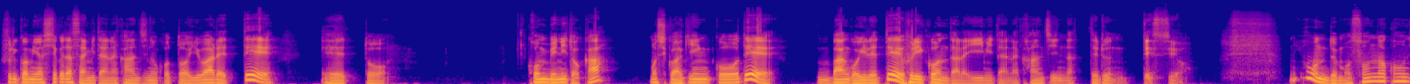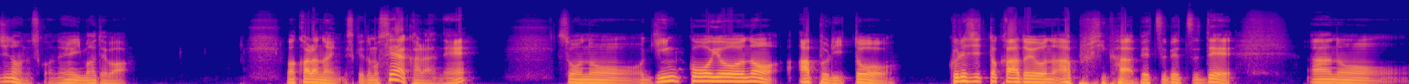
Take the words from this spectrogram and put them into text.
振り込みをしてくださいみたいな感じのことを言われて、えー、っと、コンビニとか、もしくは銀行で番号入れて振り込んだらいいみたいな感じになってるんですよ。日本でもそんな感じなんですかね、今では。わからないんですけども、せやからね、その銀行用のアプリとクレジットカード用のアプリが別々で、あの、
